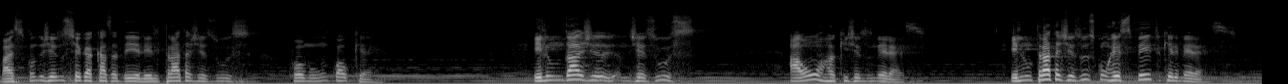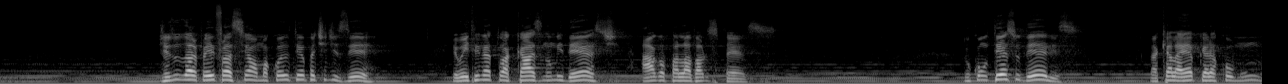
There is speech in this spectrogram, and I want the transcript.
Mas quando Jesus chega à casa dele, ele trata Jesus como um qualquer. Ele não dá a Jesus a honra que Jesus merece. Ele não trata Jesus com o respeito que ele merece. Jesus olha para ele e fala assim: oh, Uma coisa eu tenho para te dizer. Eu entrei na tua casa e não me deste água para lavar os pés. No contexto deles, naquela época era comum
